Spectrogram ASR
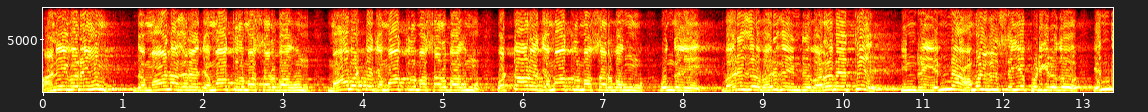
அனைவரையும் இந்த மாநகர ஜமாத்துல்மா சார்பாகவும் மாவட்ட ஜமாத்துல்மா சார்பாகவும் வட்டார ஜமாத்துல்மா சார்பாகவும் உங்களை வருக வருக என்று வரவேற்று இன்று என்ன அமல்கள் செய்யப்படுகிறதோ எந்த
